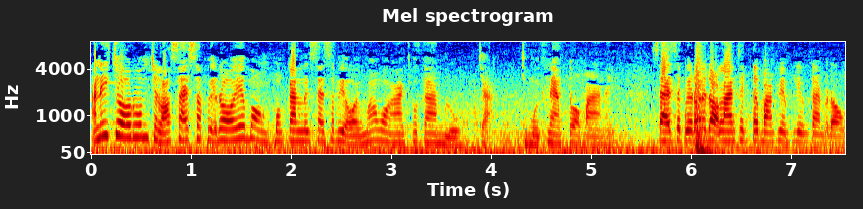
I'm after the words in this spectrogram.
អានេះចូលរួមចន្លោះ40%ឯងបងបងកាន់លើ40%មកបងអាចធ្វើការមលុះចាជាមួយឃ្លាំងផ្ទាល់បានឯង40%ដកឡានចេញទៅបានភ្លាមភ្លាមតែម្ដង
